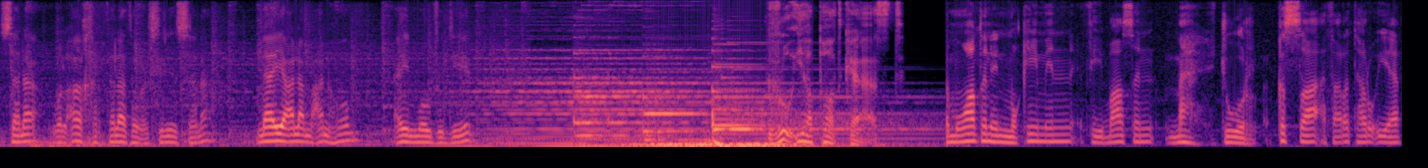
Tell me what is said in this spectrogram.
سنة والآخر 23 سنة لا يعلم عنهم أين موجودين. رؤيا بودكاست. مواطن مقيم في باص مهجور. قصة أثارتها رؤية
